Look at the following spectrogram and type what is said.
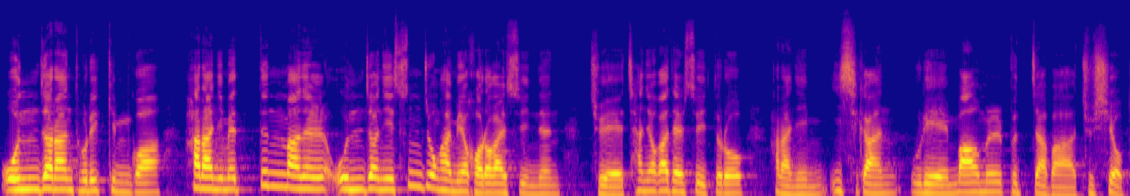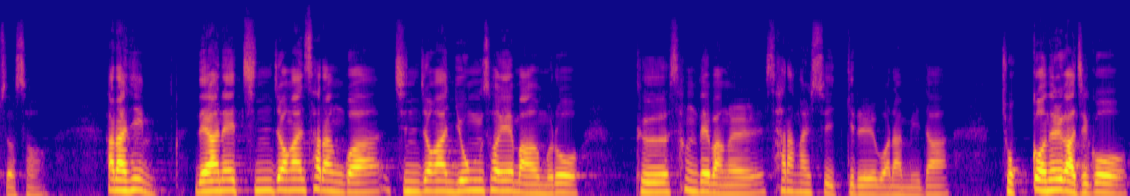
온전한 돌이킴과 하나님의 뜻만을 온전히 순종하며 걸어갈 수 있는 주의 자녀가 될 수 있도록 하나님 이 시간 우리의 마음을 붙잡아 주시옵소서. 하나님 내 안에 진정한 사랑과 진정한 용서의 마음으로 그 상대방을 사랑할 수 있기를 원합니다. 조건을 가지고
